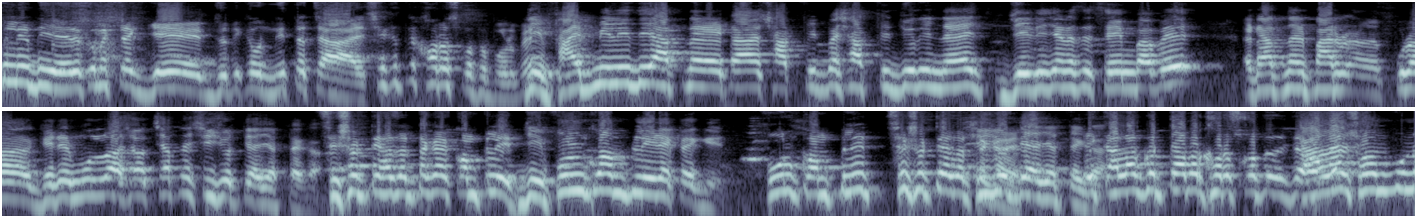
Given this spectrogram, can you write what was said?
মিলি দিয়ে এরকম একটা গেট যদি কেউ নিতে চায় সেক্ষেত্রে খরচ কত পড়বে? জি ফাইভ মিলি দিয়ে আপনার এটা সাত ফিট বাই সাত ফিট যদি নেয় যে ডিজাইন আছে সেম ভাবে এটা আপনার পার পুরো গেটের মূল্য আসে হচ্ছে আপনার ছেষট্টি হাজার টাকা। ছেষট্টি হাজার টাকায় কমপ্লিট জি ফুল কমপ্লিট একটা গেট ফুল কমপ্লিট ছেষট্টি হাজার 66,000 টাকা। কালার করতে আবার খরচ কত দিতে কালার সম্পূর্ণ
